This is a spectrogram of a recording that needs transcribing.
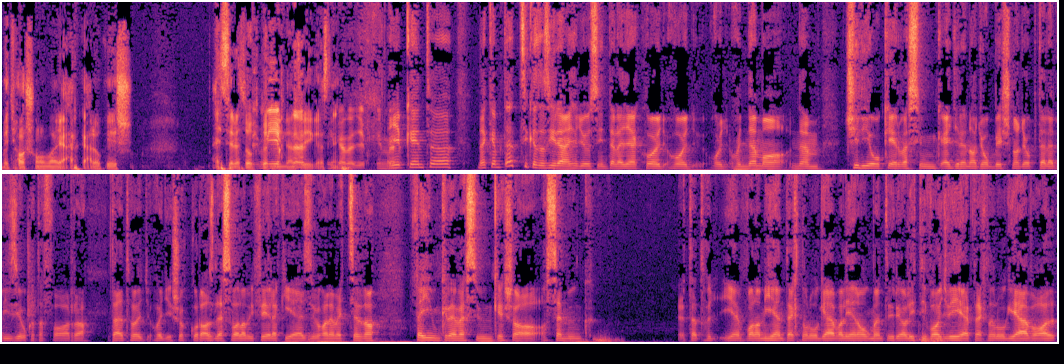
egy hasonlóan járkálok, és egyszerre tudok több mindent ne? végezni. Igen, egyébként, egyébként nekem tetszik ez az irány, hogy őszinte legyek, hogy, hogy, hogy, hogy nem, a, nem csiliókért veszünk egyre nagyobb és nagyobb televíziókat a falra tehát hogy, hogy és akkor az lesz valamiféle kijelző, hanem egyszerűen a fejünkre veszünk, és a, a szemünk tehát, hogy ilyen valamilyen technológiával, ilyen augmented reality vagy VR technológiával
